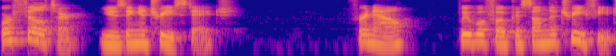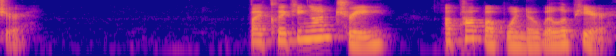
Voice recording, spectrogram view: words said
or filter using a tree stage. For now, we will focus on the tree feature. By clicking on Tree, a pop-up window will appear.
